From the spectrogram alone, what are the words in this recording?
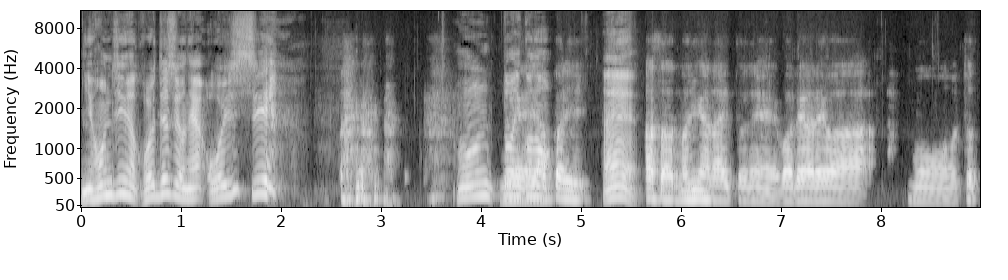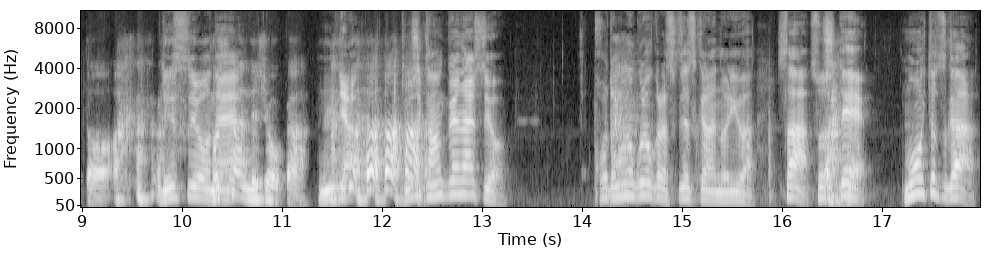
日本人はこれですよね。美味しい 本当にこねやっの、ぱり、え朝、海苔がないとね、我々は、もう、ちょっと、えですよ年なんねでしょうか。いや年関係ないですよ。子供の頃から好きですから海苔は。さあそしてもう一つが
